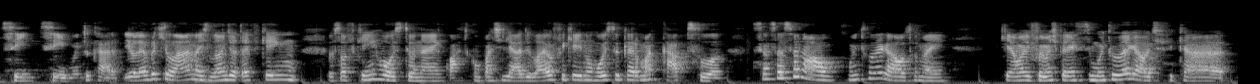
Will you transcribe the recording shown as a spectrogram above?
Sim, sim, muito cara. E eu lembro que lá na Islândia eu até fiquei em. Eu só fiquei em hostel, né? Em quarto compartilhado. E lá eu fiquei no hostel que era uma cápsula. Sensacional, muito legal também. Que é uma, foi uma experiência assim, muito legal de ficar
